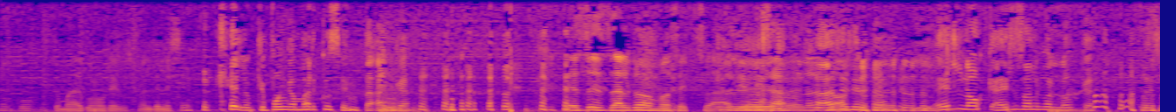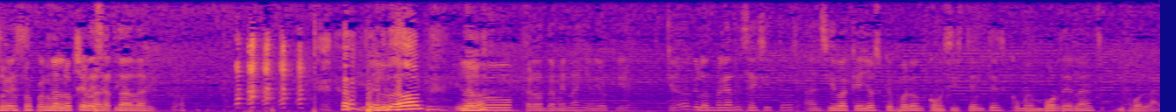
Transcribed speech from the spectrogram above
loco y tomar algunos riesgos con el DLC. que lo que ponga Marcus en tanga. Eso es algo homosexual. No es Ah, loco. es loca, eso es algo loca. Es cierto, Una loca desatada. perdón. Y luego, perdón, también añadió que creo que los más grandes éxitos han sido aquellos que fueron consistentes como en Borderlands y Fallout.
